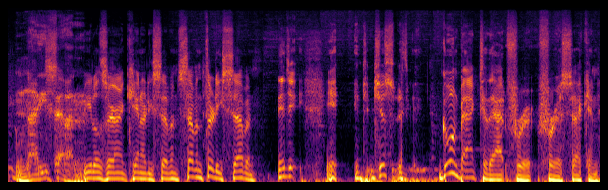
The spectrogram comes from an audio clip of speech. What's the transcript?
K97. Beatles there on K97 737 it, it, it, just going back to that for for a second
